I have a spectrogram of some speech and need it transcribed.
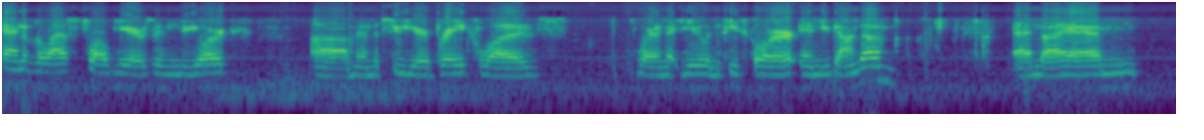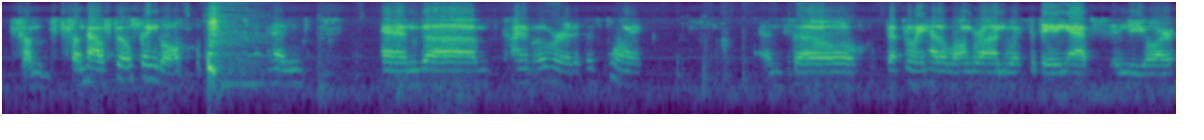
10 of the last 12 years in New York. Um, and the two-year break was where I met you in the Peace Corps in Uganda, and I am some, somehow still single, and and um, kind of over it at this point. And so definitely had a long run with the dating apps in New York,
